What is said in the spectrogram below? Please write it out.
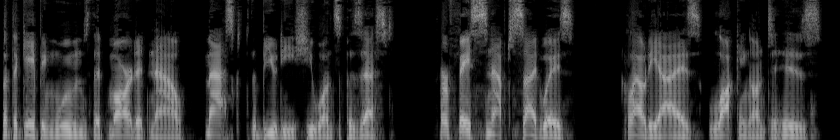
But the gaping wounds that marred it now masked the beauty she once possessed. Her face snapped sideways, cloudy eyes locking onto his.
